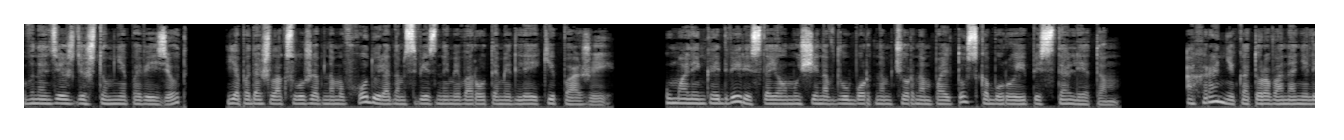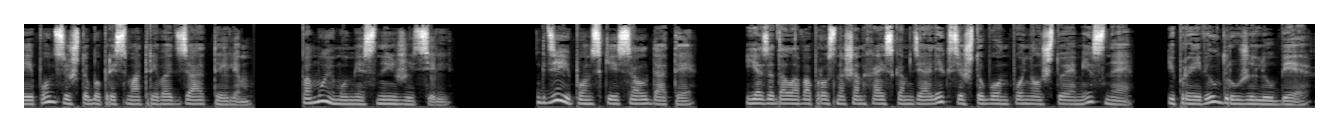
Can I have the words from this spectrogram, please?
В надежде, что мне повезет, Я подошла к служебному входу рядом с въездными воротами для экипажей. У маленькой двери стоял мужчина в двубортном черном пальто с кобурой и пистолетом. Охранник, которого наняли японцы, чтобы присматривать за отелем. По-моему, местный житель. «Где японские солдаты?» Я задала вопрос на шанхайском диалекте, чтобы он понял, что я местная, и проявил дружелюбие.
